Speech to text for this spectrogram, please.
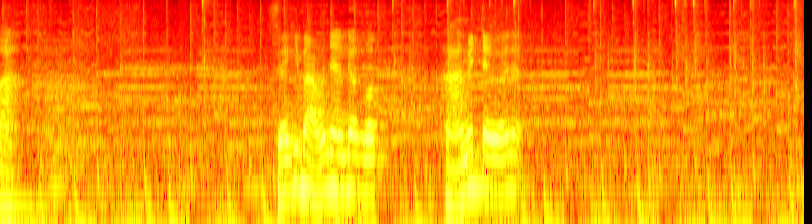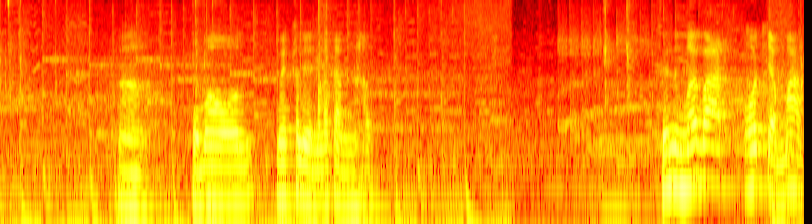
อะเสียกี่บาทวะเนี่ยเลือกรถ หาไม่เจอเนี่ยอ่าผมเอาแมคคาเรนแล้วกันนะครับเสียหนึ่งร้อยบาท โอ้เจ๋งมาก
